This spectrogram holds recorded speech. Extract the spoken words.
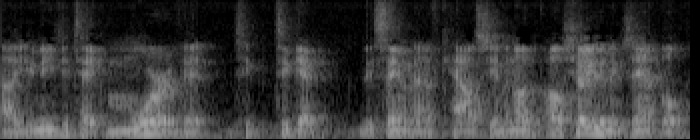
Uh, you need to take more of it to, to get the same amount of calcium. And I'll, I'll show you an example.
